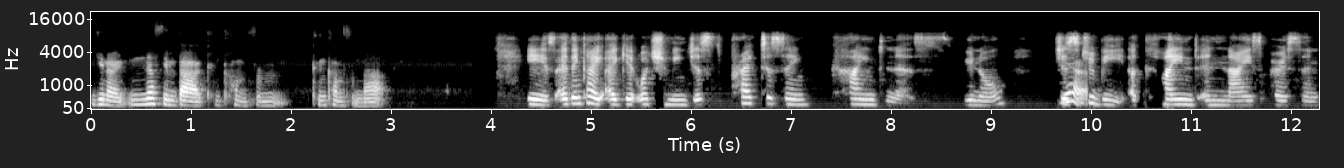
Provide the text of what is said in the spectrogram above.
you know, nothing bad can come from can come from that. Yes, I think I, I get what you mean. Just practicing kindness, you know, just Yeah. to be a kind and nice person,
